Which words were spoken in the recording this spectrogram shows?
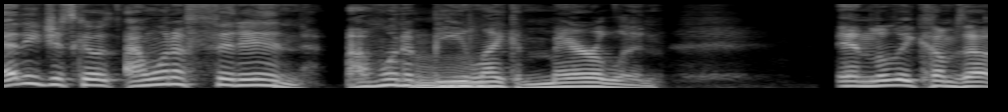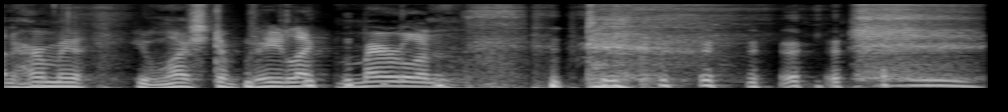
Eddie just goes, I want to fit in. I want to be Mhm. like Marilyn. And Lily comes out and Herman, he wants to be like Marilyn.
